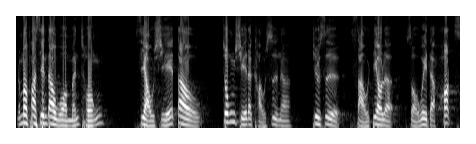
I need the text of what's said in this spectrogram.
那么发现到我们从小学到中学的考试呢，就是少掉了所谓的 HOT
